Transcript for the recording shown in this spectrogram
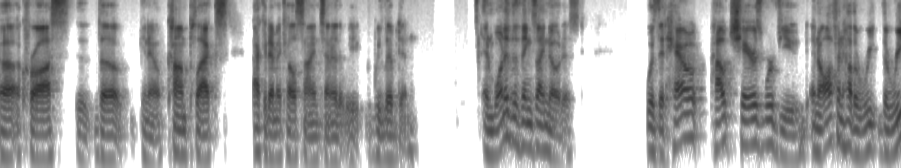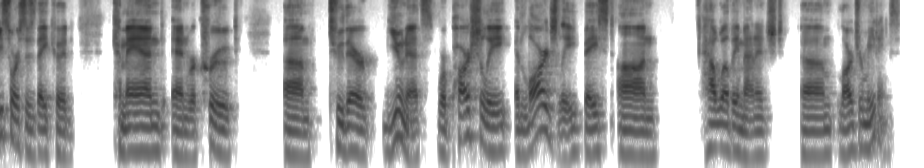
uh, across the, the, you know complex academic health science center that we we lived in. And one of the things I noticed was that how how chairs were viewed, and often how the re, the resources they could command and recruit um, to their units were partially and largely based on how well they managed um, larger meetings.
